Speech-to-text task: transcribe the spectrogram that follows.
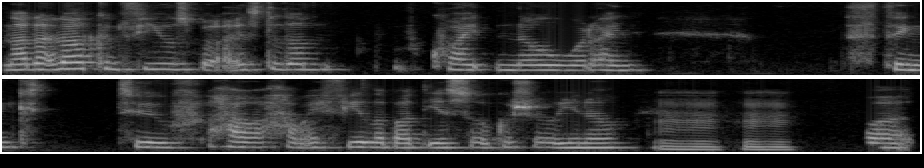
not not confused, but I still don't quite know what I think to how how I feel about the Ahsoka show. You know, hmm hmm but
